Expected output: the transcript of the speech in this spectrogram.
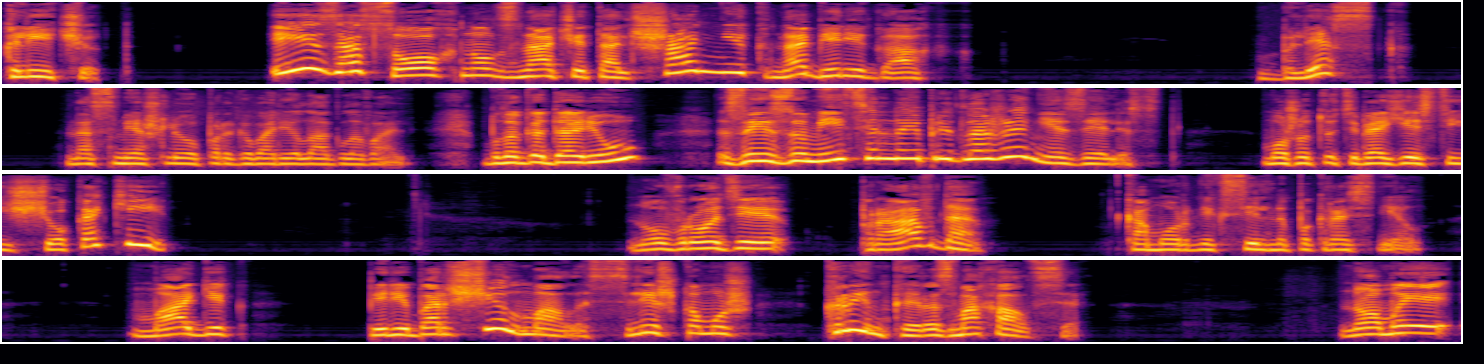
кличут. И засохнул, значит, ольшанник на берегах. «Блеск!» — насмешливо проговорила Агловаль. «Благодарю за изумительное предложение, Зелест. Может, у тебя есть еще какие?» «Ну, вроде правда?» — коморник сильно покраснел. Магик переборщил малость, слишком уж крынкой размахался. Но мы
